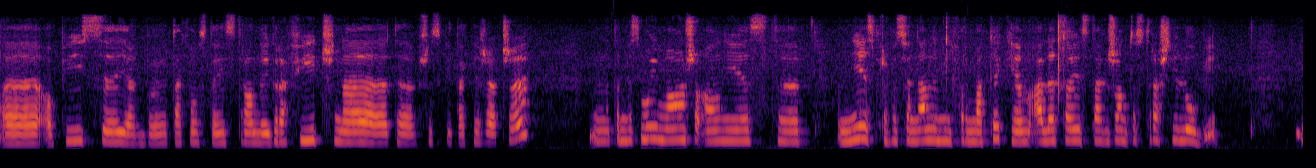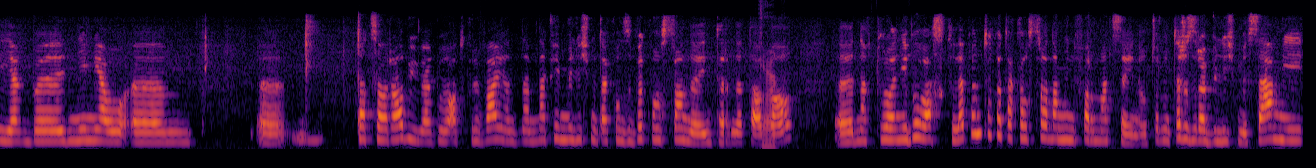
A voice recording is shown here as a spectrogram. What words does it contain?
e, opisy, jakby taką z tej strony graficzne, te wszystkie takie rzeczy. Natomiast mój mąż, on jest, e, nie jest profesjonalnym informatykiem, ale to jest tak, że on to strasznie lubi. I jakby nie miał. E, to, co robił, jakby odkrywając, najpierw mieliśmy taką zwykłą stronę internetową, tak E, na która nie była sklepem, tylko taką stroną informacyjną, którą też zrobiliśmy sami.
